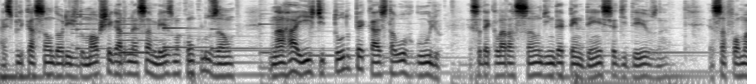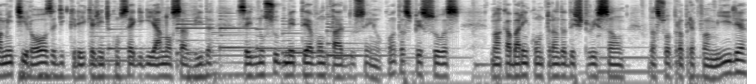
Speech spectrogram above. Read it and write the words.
a explicação da origem do mal, chegaram nessa mesma conclusão. Na raiz de todo pecado está o orgulho, essa declaração de independência de Deus, né? essa forma mentirosa de crer que a gente consegue guiar nossa vida sem nos submeter à vontade do Senhor. Quantas pessoas não acabaram encontrando a destruição da sua própria família,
